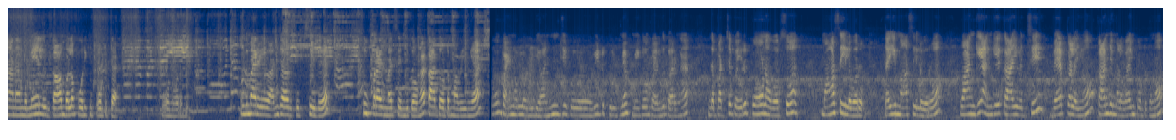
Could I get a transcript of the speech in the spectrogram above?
நான் அந்த மேல் காம்பெல்லாம் பொறுக்கி போட்டுட்டேன். ஒன்று வருது இந்த மாதிரி அஞ்சாவது டிப்ஸ் இது. சூப்பராக இது மாதிரி செஞ்சுக்கோங்க. காத்தோட்டமாக வைங்க. மிகவும் பயனுள்ள வீடியோ அஞ்சு கு- வீட்டு குறிப்புமே மிகவும் பயந்து பாருங்கள் இந்த பச்சை பயிறு போன வருஷம் மாசியில் வரும். தை மாசியில் வரும். வாங்கி அங்கேயே காய வச்சு வேப்பலையும் காஞ்ச மிளகாயும் போட்டுக்கணும்.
